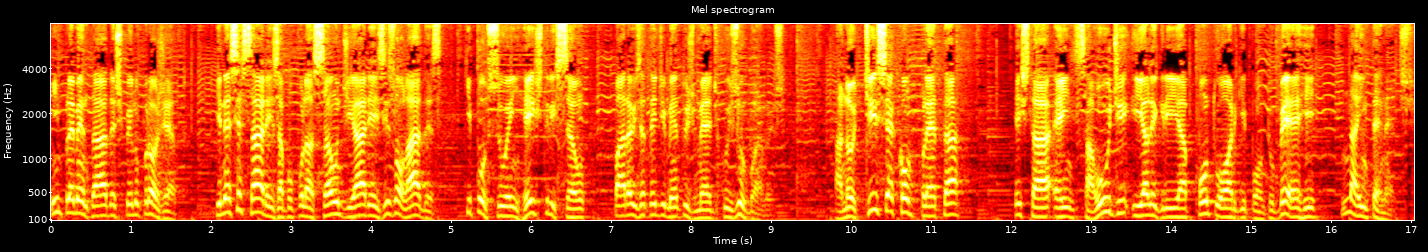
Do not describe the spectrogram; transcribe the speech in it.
implementadas pelo projeto e necessárias à população de áreas isoladas que possuem restrição para os atendimentos médicos urbanos. A notícia completa está em saudeealegria.org.br na internet.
